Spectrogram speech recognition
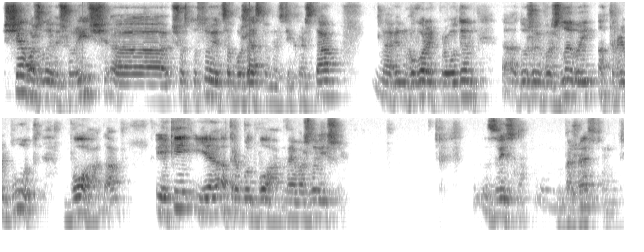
ще важливішу річ, е, що стосується божественності Христа. Він говорить про один дуже важливий атрибут Бога. Да? Який є атрибут Бога найважливіший? Звісно, Божественність.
